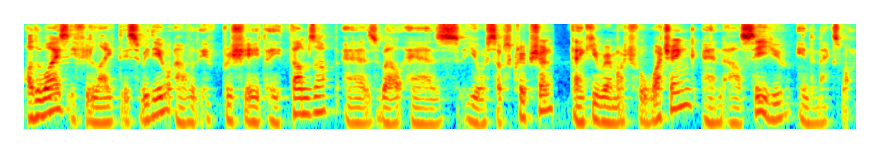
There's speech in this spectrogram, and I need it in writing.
Otherwise, if you like this video, I would appreciate a thumbs up as well as your subscription. Thank you very much for watching and I'll see you in the next one.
